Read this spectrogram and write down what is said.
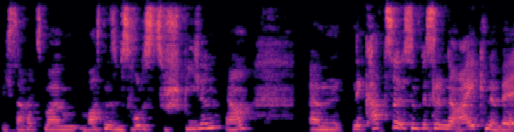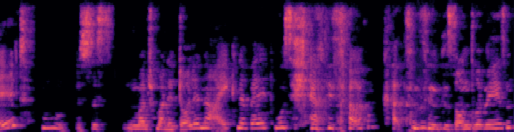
ich sage jetzt mal im wahrsten Sinne des Wortes, zu spielen. Ja, ähm, eine Katze ist ein bisschen eine eigene Welt. Es ist manchmal eine dolle eine eigene Welt, muss ich ehrlich sagen. Katzen sind besondere Wesen.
